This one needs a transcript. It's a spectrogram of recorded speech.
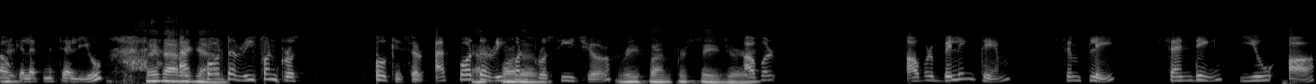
okay, let me tell you. Say that As again. for the refund process, okay, sir. As for As the for refund the- procedure, refund procedure. our our billing team simply sending you a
